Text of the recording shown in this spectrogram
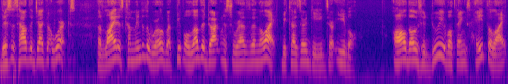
This is how the judgment works. The light has come into the world, but people love the darkness rather than the light, because their deeds are evil. All those who do evil things hate the light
